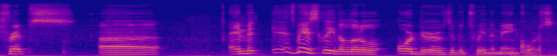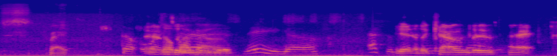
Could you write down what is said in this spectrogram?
trips, uh, and it's basically the little hors d'oeuvres in between the main courses, right? The Oh my There you go. That's Yeah, the calendar is packed.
